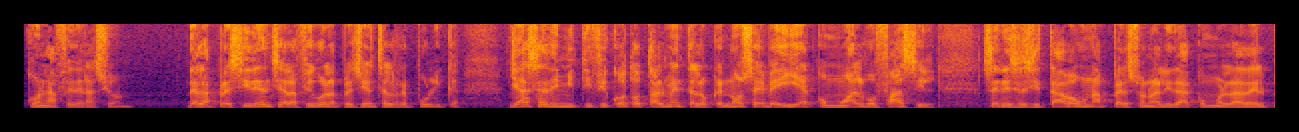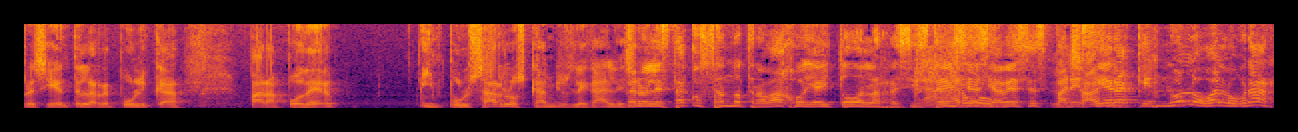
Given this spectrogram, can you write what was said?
con la Federación, de la presidencia, la figura de la presidencia de la República. Ya se demitificó totalmente lo que no se veía como algo fácil. Se necesitaba una personalidad como la del presidente de la República para poder impulsar los cambios legales. Pero le está costando trabajo y hay todas las resistencias y a veces pareciera que no lo va a lograr.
